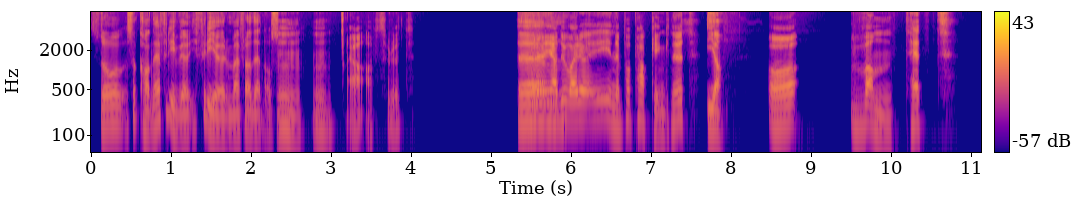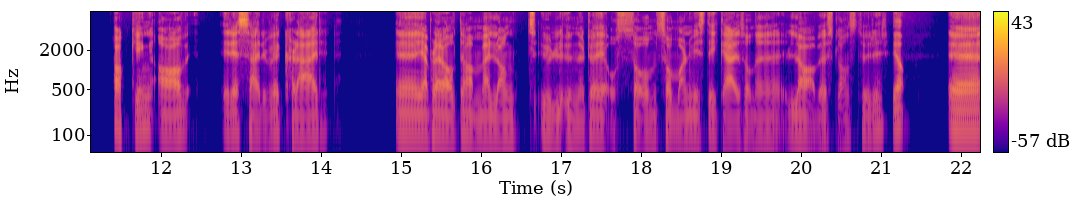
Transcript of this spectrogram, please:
så, så kan jeg frigjøre, frigjøre meg fra den også. Mm, mm. Ja, absolutt. Um, Ja, du var jo inne på pakking, Knut. Ja. Og vanntett pakking av reserveklær. Eh, Jeg pleier alltid å ha med meg langt ull undertøy, også om sommeren hvis det ikke er sånne lave østlandsturer. Ja. Eh,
